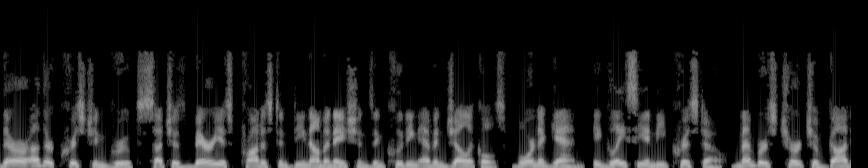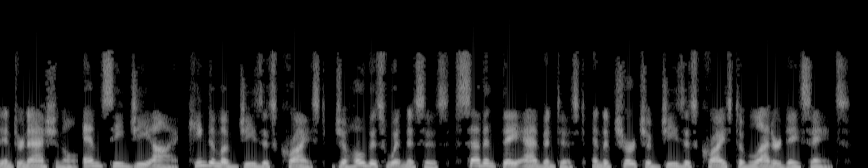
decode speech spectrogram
there are other Christian groups such as various Protestant denominations including Evangelicals, Born Again, Iglesia Ni Cristo, Members Church of God International MCGI, Kingdom of Jesus Christ, Jehovah's Witnesses, Seventh-day Adventist, and The Church of Jesus Christ of Latter-day Saints.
